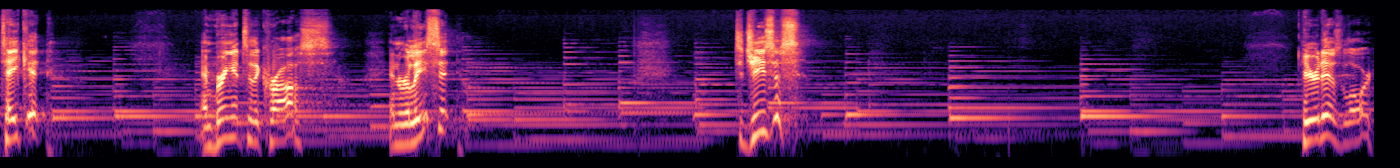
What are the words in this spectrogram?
take it and bring it to the cross and release it to Jesus? Here it is, Lord.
